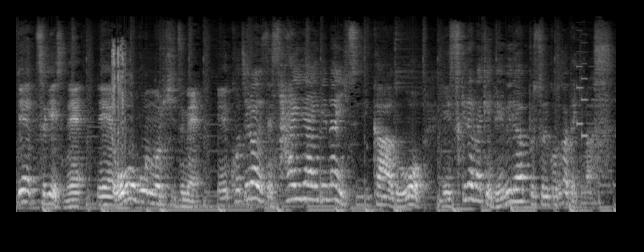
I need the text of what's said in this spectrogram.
で次ですね、えー、黄金のひずめ、えー、こちらはですね最大でない羊カードを、えー、好きなだけレベルアップすることができます、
